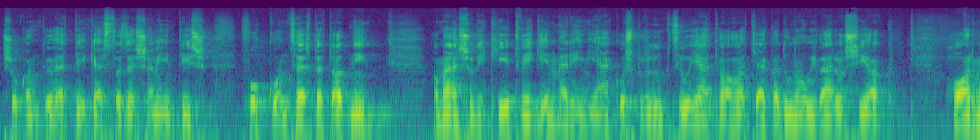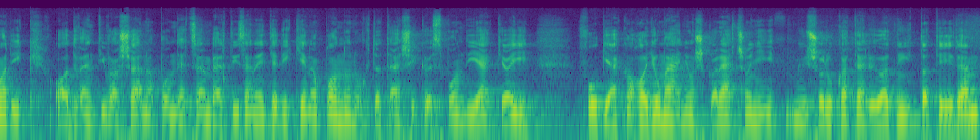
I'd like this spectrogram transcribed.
sokan követték ezt az eseményt is, fog koncertet adni. A második hétvégén Merényi Ákos produkcióját hallhatják a Dunaújvárosiak. Harmadik adventi vasárnapon, december 11-én a Pannon Oktatási Központ diákjai, fogják a hagyományos karácsonyi műsorukat előadni itt a téren,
